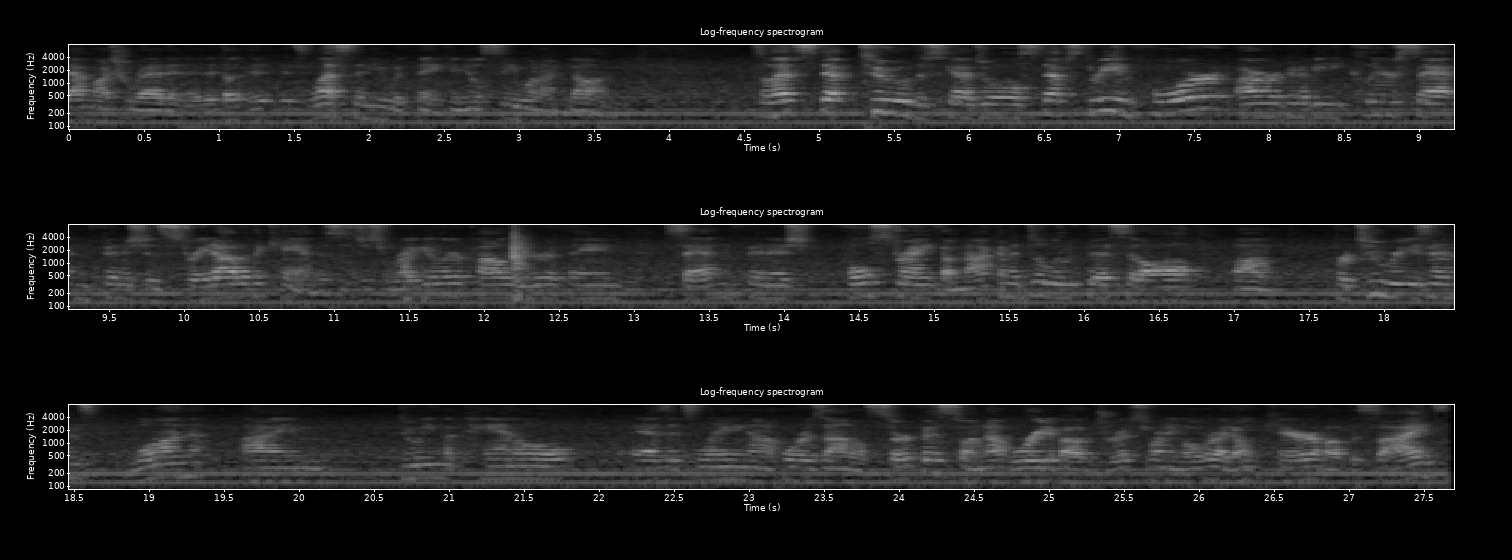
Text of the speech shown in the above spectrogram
that much red in it. It, it. It's less than you would think, and you'll see when I'm done. So that's step two of the schedule. Steps three and four are going to be clear satin finishes straight out of the can. This is just regular polyurethane satin finish, full strength. I'm not going to dilute this at all um, for two reasons. One, I'm doing the panel as it's laying on a horizontal surface, so I'm not worried about drips running over. I don't care about the sides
